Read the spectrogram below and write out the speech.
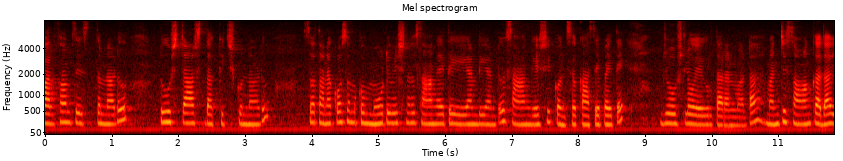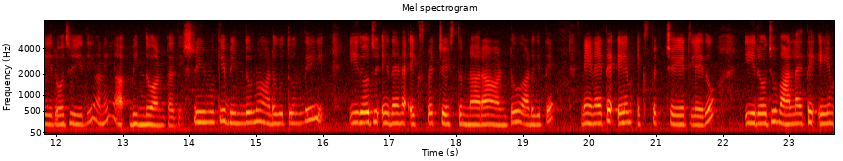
పర్ఫార్మెన్స్ ఇస్తున్నాడు టూ స్టార్స్ దక్కించుకున్నాడు. సో తన కోసం ఒక మోటివేషనల్ సాంగ్ అయితే వేయండి అంటూ సాంగ్ వేసి కొంచెం కాసేపు అయితే జోష్లో ఎగురుతారనమాట మంచి సాంగ్ కదా ఈరోజు ఇది అని బిందు అంటుంది. శ్రీముఖి బిందును అడుగుతుంది ఈరోజు ఏదైనా ఎక్స్పెక్ట్ చేస్తున్నారా? అంటూ అడిగితే నేనైతే ఏం ఎక్స్పెక్ట్ చేయట్లేదు. ఈరోజు వాళ్ళైతే ఏం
